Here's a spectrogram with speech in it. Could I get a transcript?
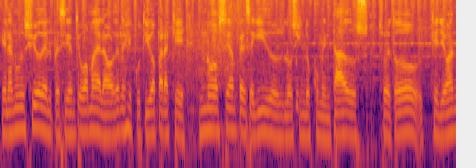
el anuncio del presidente Obama de la orden ejecutiva para que no sean perseguidos los indocumentados, sobre todo que llevan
